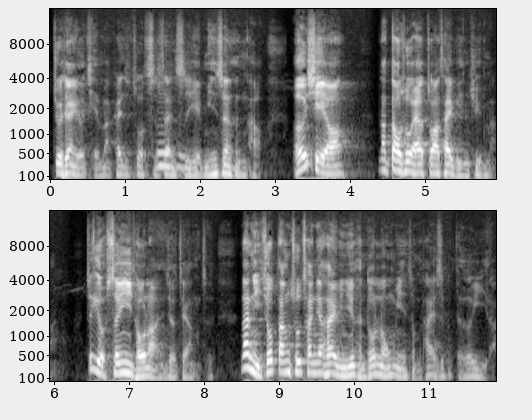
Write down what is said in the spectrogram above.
就像有钱嘛，开始做慈善事业，名声很好，而且哦。那到处还要抓太平军嘛？这有生意头脑，你就这样子。那你说当初参加太平军，很多农民什么，他也是不得已啦，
